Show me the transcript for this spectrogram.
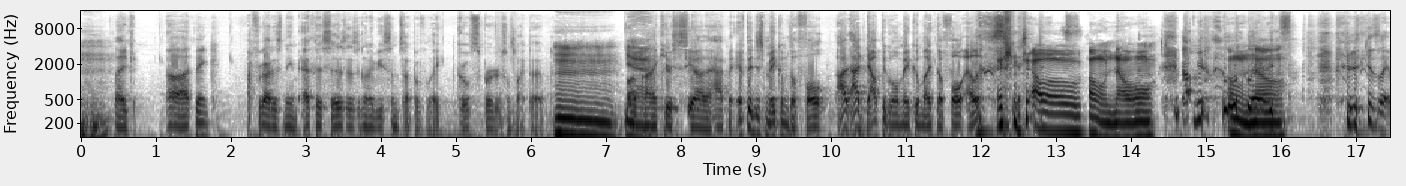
Mm-hmm. Like, uh, I think I forgot his name. Ethis says there's to be some type of like growth spurt or something like that. Mm, But I'm kind of curious to see how that happens. If they just make him default, I, I doubt they're gonna make him like the default Elezen. oh oh no. Oh, no. He's like.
